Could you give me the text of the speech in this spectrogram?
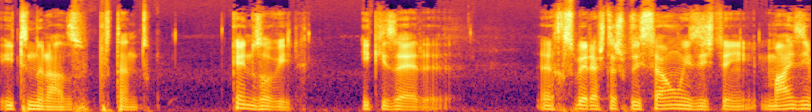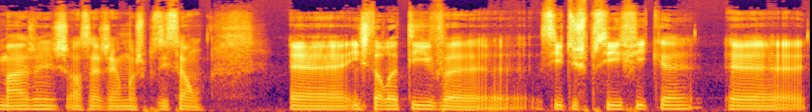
itinerado. Portanto, quem nos ouvir e quiser eh, receber esta exposição, existem mais imagens, ou seja, é uma exposição uh, instalativa, sítio específica. Uh,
